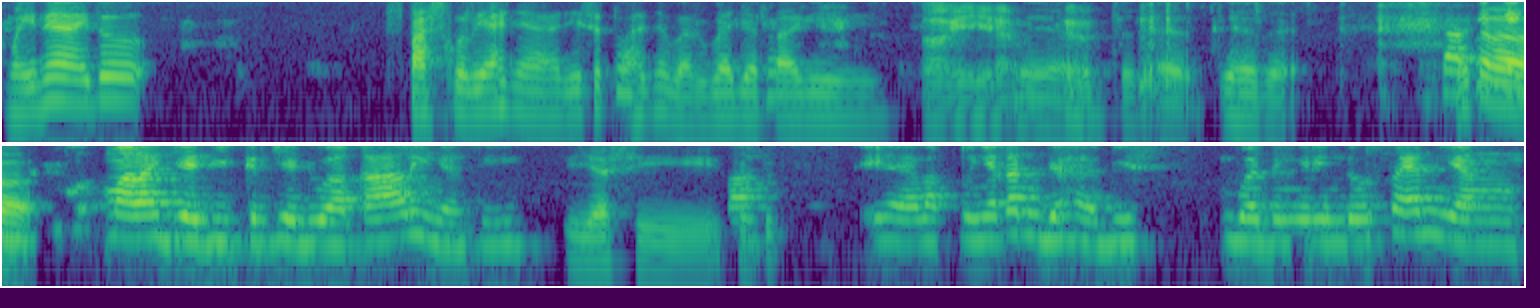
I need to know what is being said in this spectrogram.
mainnya itu pas kuliahnya jadi setelahnya baru belajar lagi Oh iya ya, betul. itu, iya, itu. Tapi kalau- kayak gitu malah jadi kerja dua kali nggak sih? iya sih Pas tapi ya waktunya kan udah habis buat dengerin dosen yang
